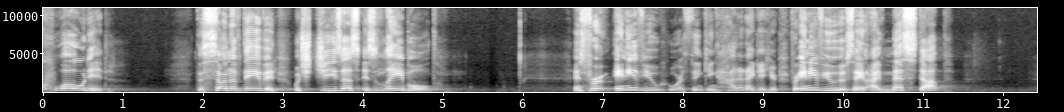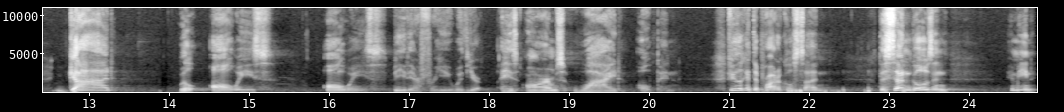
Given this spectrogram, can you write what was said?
quoted. The son of David, which Jesus is labeled. And for any of you who are thinking, how did I get here? For any of you who are saying, I've messed up, God will always, always be there for you with your, his arms wide open. If you look at the prodigal son, the son goes and I mean,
